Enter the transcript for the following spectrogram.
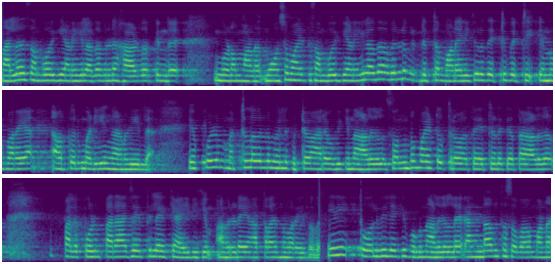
നല്ലത് സംഭവിക്കുകയാണെങ്കിൽ അത് അവരുടെ ഹാർഡ് വർക്കിന്റെ ഗുണമാണ്. മോശമായിട്ട് സംഭവിക്കുകയാണെങ്കിൽ അത് അവരുടെ വിഡിത്തമാണ് എനിക്കൊരു തെറ്റ് പറ്റി എന്ന് പറയാൻ അവർക്കൊരു മടിയും കാണുകയില്ല. എപ്പോഴും മറ്റുള്ളവരുടെ മേൽ കുറ്റം ആരോപിക്കുന്ന ആളുകൾ സ്വന്തമായിട്ട് ഉത്തരവാദിത്തം ഏറ്റെടുക്കാത്ത ആളുകൾ പലപ്പോഴും പരാജയത്തിലേക്കായിരിക്കും അവരുടെ യാത്ര എന്ന് പറയുന്നത്. ഇനി തോൽവിയിലേക്ക് പോകുന്ന ആളുകളുടെ രണ്ടാമത്തെ സ്വഭാവമാണ്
